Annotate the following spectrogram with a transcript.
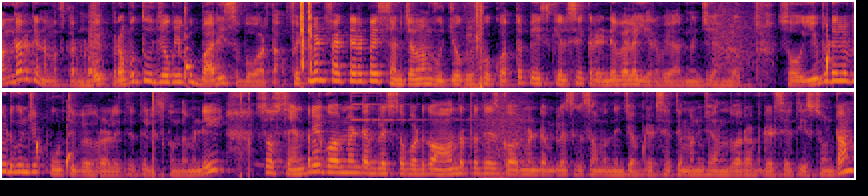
అందరికీ నమస్కారం అండి. ప్రభుత్వ ఉద్యోగులకు భారీ శుభవార్త. ఫిట్మెంట్ ఫ్యాక్టరీపై సంచలనం ఉద్యోగులకు కొత్త పే స్కేల్స్ ఇక రెండు వేల ఇరవై ఆరు నుంచి అమలు. సో ఈ వీడియోలో వీటి గురించి పూర్తి వివరాలు అయితే తెలుసుకుందామండి. సో సెంట్రల్ గవర్నమెంట్ ఎంప్లాయీస్తో పాటుగా ఆంధ్రప్రదేశ్ గవర్నమెంట్ ఎంప్లాయీస్కి సంబంధించి అప్డేట్స్ అయితే మన ఛానల్ ద్వారా అప్డేట్స్ అయితే ఇస్తుంటాం.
